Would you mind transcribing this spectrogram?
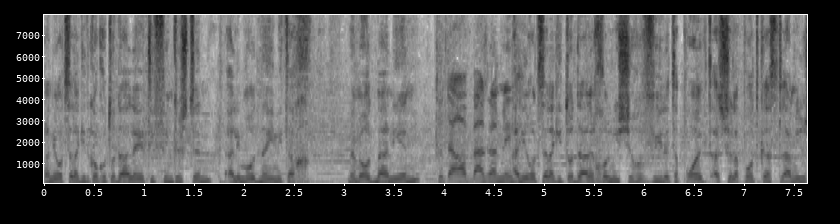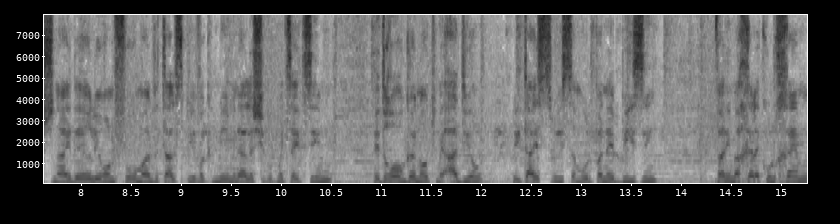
אני רוצה להגיד קודם כל תודה לאתי פינקלשטיין, היה לי מאוד נעים איתך ומאוד מעניין. תודה רבה גם לי. אני רוצה להגיד תודה לכל מי שהוביל את הפרויקט של הפודקאסט, לאמיר שניידר, לירון פורמן וטל ספיבק ממנהלי שיווק מצייצים, לדרור גנות מאדיו, לאיתי סוויסה מאולפני ביזי, ואני מאחל לכולכם,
